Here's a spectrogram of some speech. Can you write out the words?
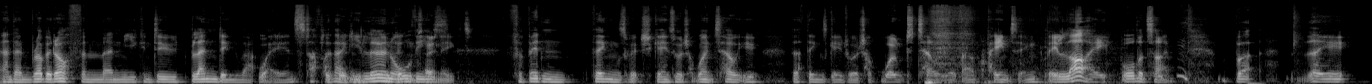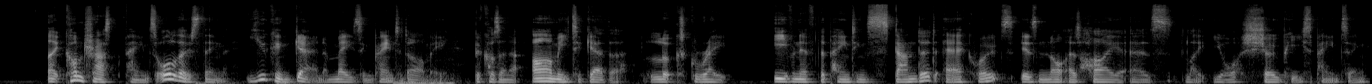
and then rub it off and then you can do blending that way and stuff like that you learn all these techniques. forbidden things which Games Workshop won't tell you. The things Games Workshop won't tell you about painting. They lie all the time. But they like contrast paints, all of those things. You can get an amazing painted army because an army together looks great even if the painting standard air quotes is not as high as like your showpiece painting.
